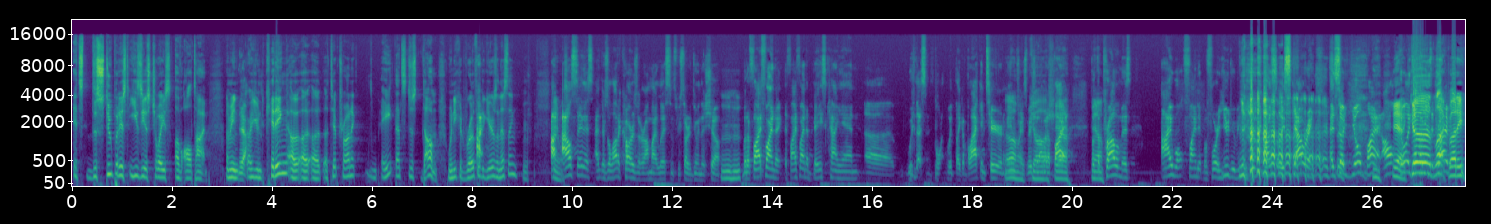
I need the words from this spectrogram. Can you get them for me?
it's the stupidest, easiest choice of all time. I mean, Yeah. are you kidding? A, a, a, a Tiptronic eight? That's just dumb. When you could row through the gears on this thing. Anyways. I'll say this: there's a lot of cars that are on my list since we started doing this show. Mm-hmm. But if I find a if I find a base Cayenne uh, with a s- bl- with like a black interior and a manual Oh transmission, I'm going to buy yeah. it. But Yeah. the problem is. I won't find it before you do because you're constantly scouring, and so you'll buy it. I'll, Yeah, the only time I good luck, drive buddy.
